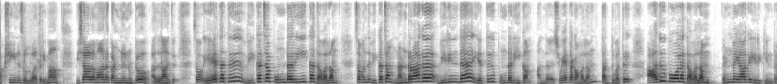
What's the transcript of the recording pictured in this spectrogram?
அக்ஷின்னு சொல்லுவா தெரியுமா? விஷாலமான கண்ணுன்னுட்டோ அதுதான் இது. ஸோ ஏதத்து விகச்ச புண்டரீக தவலம். ஸோ வந்து விகச்சம் நன்றாக விரிந்த எத்து புண்டரீகம்? அந்த ஸ்வேத கமலம் தத்வத்து அது போல தவலம் வெண்மையாக இருக்கின்ற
